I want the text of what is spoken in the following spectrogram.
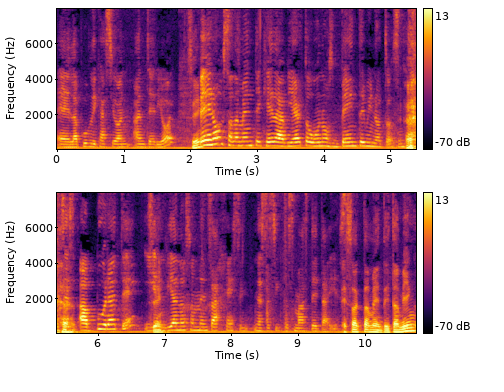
eh, la publicación anterior. Pero solamente queda abierto unos 20 minutos. Entonces apúrate y envíanos un mensaje si necesitas más detalles. Exactamente. Y también,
